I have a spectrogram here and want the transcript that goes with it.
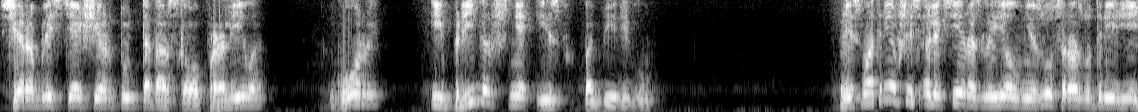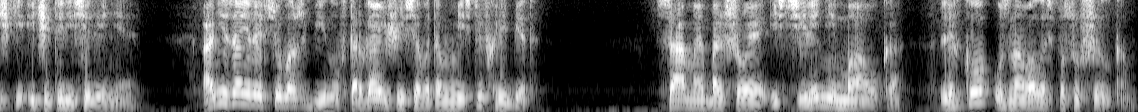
серо-блестящая ртуть татарского пролива, горы и пригоршня изб по берегу. Присмотревшись, Алексей разглядел внизу сразу три речки и четыре селения. Они заняли всю ложбину, вторгающуюся в этом месте в хребет. Самое большое из селений Маука легко узнавалось по сушилкам.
